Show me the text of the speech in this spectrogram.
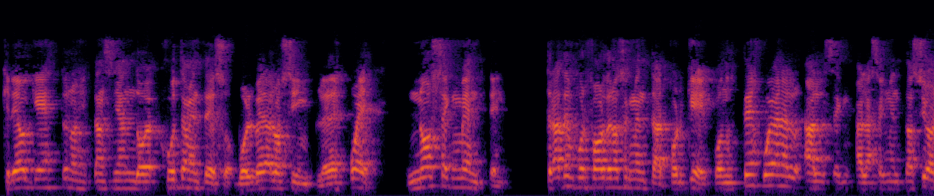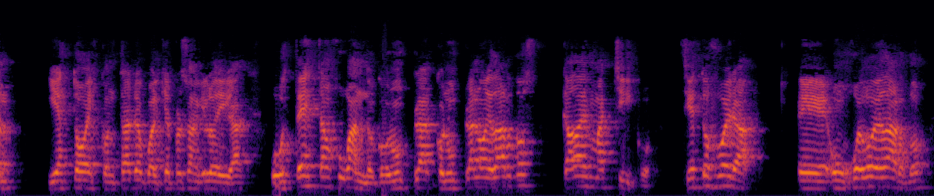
Creo que esto nos está enseñando justamente eso, volver a lo simple. Después, no segmenten. Traten, por favor, de no segmentar. ¿Por qué? Cuando ustedes juegan a la segmentación, y esto es contrario a cualquier persona que lo diga, ustedes están jugando con un, un plano de dardos cada vez más chico. Si esto fuera eh, un juego de dardos,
